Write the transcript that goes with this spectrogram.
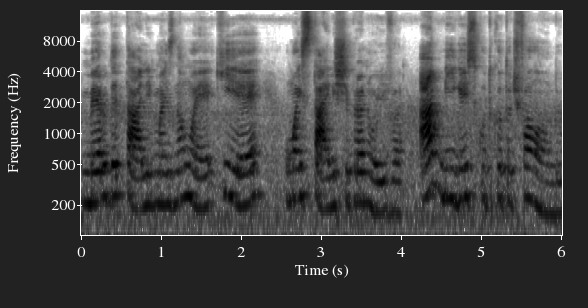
mero detalhe, mas não é, que é uma stylist pra noiva. Amiga, escuta o que eu tô te falando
